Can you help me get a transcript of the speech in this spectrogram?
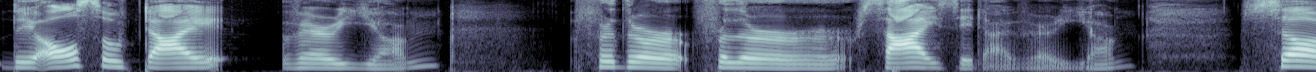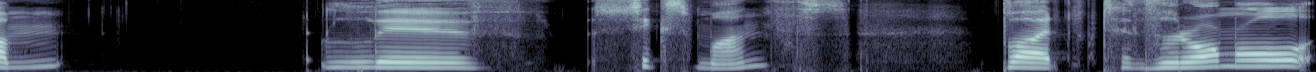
they also die very young. For their for their size they die very young. Some live six months, but the normal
